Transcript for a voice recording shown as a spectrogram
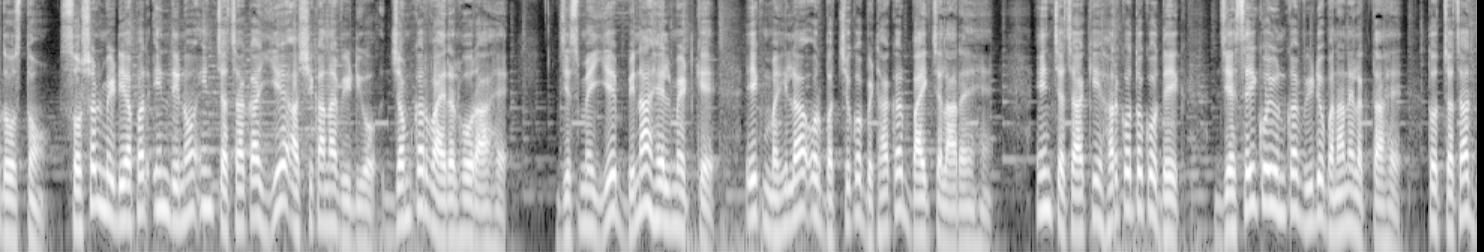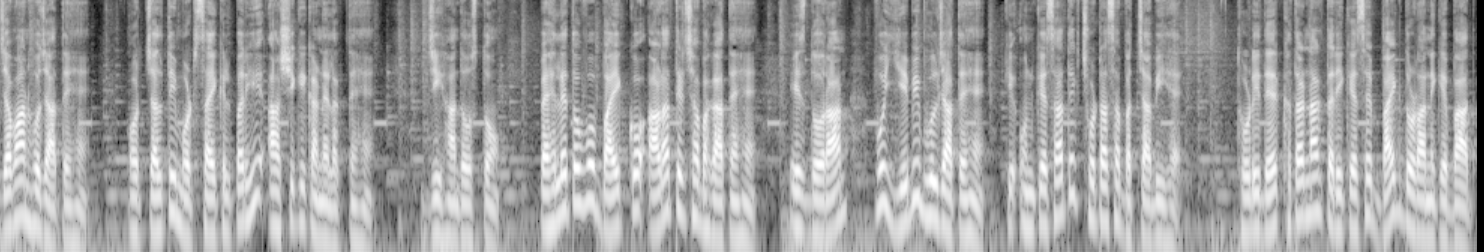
दोस्तों, सोशल मीडिया पर इन दिनों इन चचा का ये आशिकाना वीडियो जमकर वायरल हो रहा है, जिसमें ये बिना हेलमेट के एक महिला और बच्चे को बिठाकर बाइक चला रहे हैं। इन चचा की हरकतों को देख, जैसे ही कोई उनका वीडियो बनाने लगता है तो चचा जवान हो जाते हैं और चलती मोटरसाइकिल पर ही आशिकी करने लगते हैं। जी हाँ दोस्तों, पहले तो वो बाइक को आड़ा तिरछा भगाते हैं। इस दौरान वो ये भी भूल जाते हैं कि उनके साथ एक छोटा सा बच्चा भी है। थोड़ी देर खतरनाक तरीके से बाइक दौड़ाने के बाद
